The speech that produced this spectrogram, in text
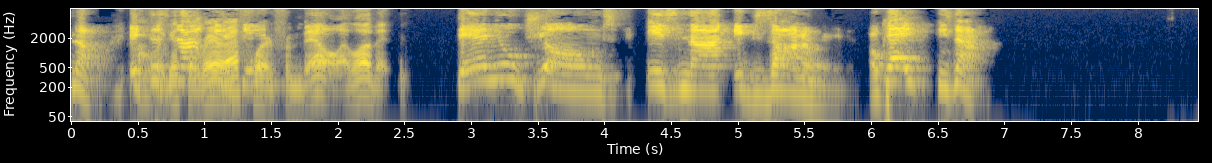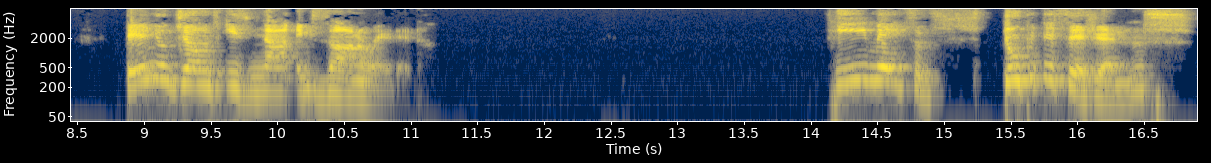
No, it Oh, I does get not the rare F word from Bill. I love it. Daniel Jones is not exonerated. Okay? He's not. Daniel Jones is not exonerated. He made some stupid decisions.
